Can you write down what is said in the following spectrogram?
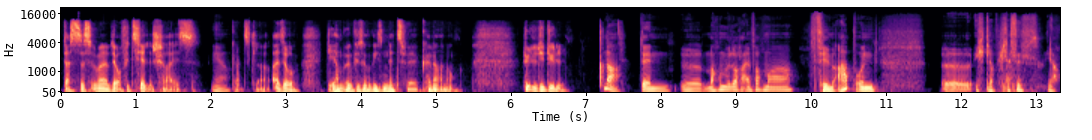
das ist immer der offizielle Scheiß. Ja. Ganz klar. Also, die haben irgendwie so ein Riesennetzwerk, keine Ahnung. Hüdel die Düdel. Na, denn äh, machen wir doch einfach mal Film ab und äh, ich glaube, ich lasse es, ja.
